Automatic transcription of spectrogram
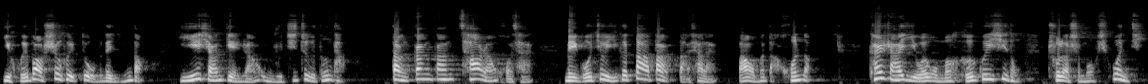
以回报社会对我们的引导，也想点燃五 G 这个灯塔。但刚刚擦燃火柴，美国就一个大棒打下来，把我们打昏了。开始还以为我们合规系统出了什么问题，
